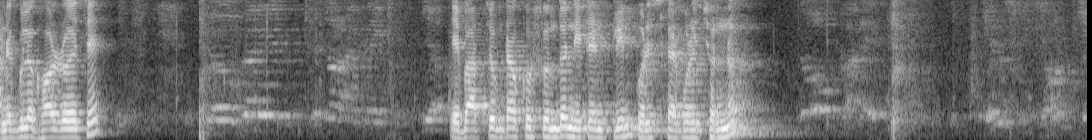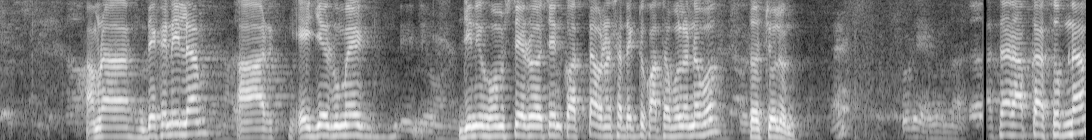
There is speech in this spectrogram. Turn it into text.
অনেকগুলো ঘর রয়েছে। এই বাথরুমটাও খুব সুন্দর নিট অ্যান্ড ক্লিন পরিষ্কার পরিচ্ছন্ন আমরা দেখে নিলাম আর এই যে রুমে যিনি হোমস্টে রয়েছেন কর্তা ওনার সাথে একটু কথা বলে নেব তো চলুন স্যার आपका शुभ नाम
